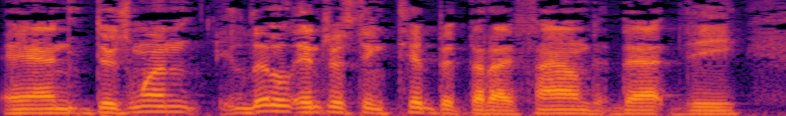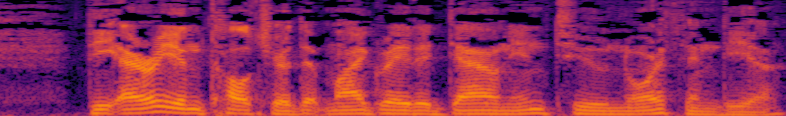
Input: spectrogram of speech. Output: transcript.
And there's one little interesting tidbit that I found that the the Aryan culture that migrated down into North India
